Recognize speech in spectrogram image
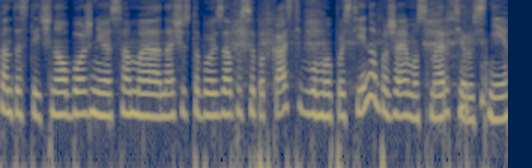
Фантастично обожнюю саме наші з тобою записи подкастів, бо ми постійно бажаємо смерті русні.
